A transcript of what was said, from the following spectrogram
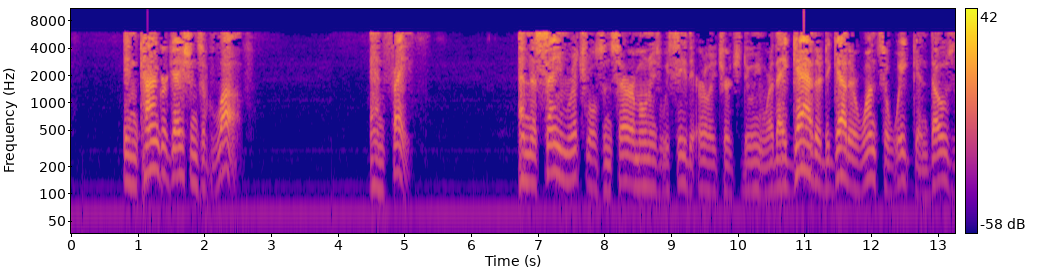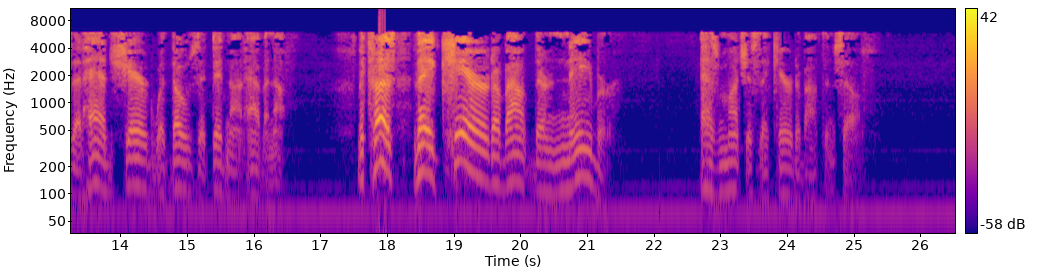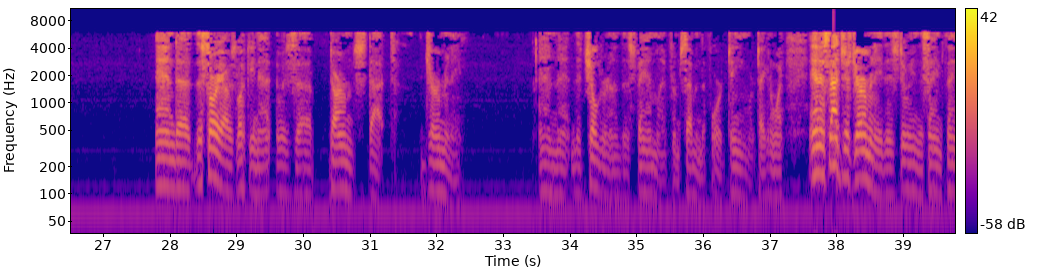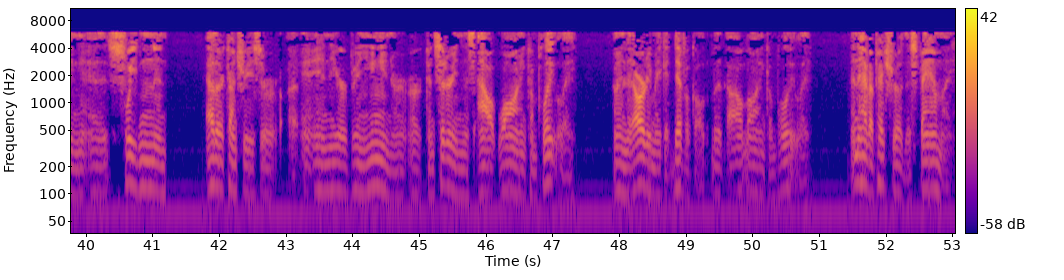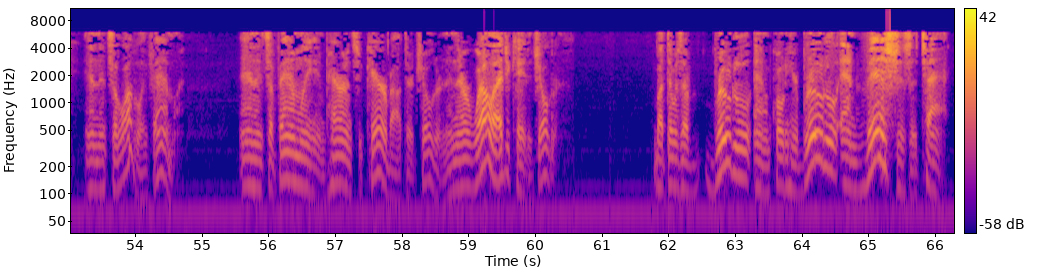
in congregations of love and faith. And the same rituals and ceremonies we see the early church doing, where they gathered together once a week, and those that had shared with those that did not have enough. Because they cared about their neighbor as much as they cared about themselves. And uh, the story I was looking at was uh, Darmstadt, Germany. And the, the children of this family from 7 to 14 were taken away. And it's not just Germany that's doing the same thing. Uh, Sweden and other countries are, uh, in the European Union are, are considering this outlawing completely. I mean, they already make it difficult, but outlawing completely. And they have a picture of this family, and it's a lovely family. And it's a family and parents who care about their children, and they're well educated children. But there was a brutal, and I'm quoting here, brutal and vicious attack.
